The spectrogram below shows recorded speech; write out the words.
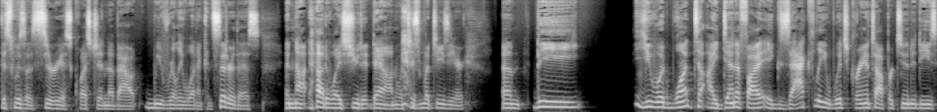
this was a serious question about we really want to consider this and not how do I shoot it down, which is much easier. Um, the you would want to identify exactly which grant opportunities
